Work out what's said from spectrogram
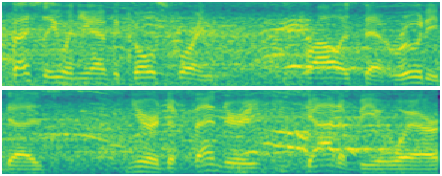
Especially when you have the goal-scoring prowess that Rudy does. You're a defender, you've gotta be aware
